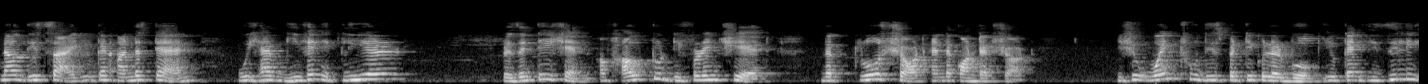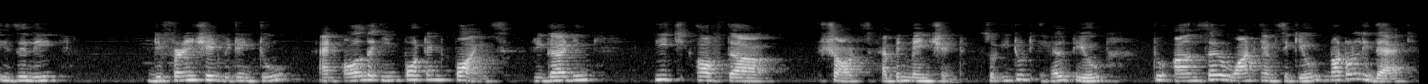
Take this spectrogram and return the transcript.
now this side you can understand we have given a clear presentation of how to differentiate the close shot and the contact shot. If you went through this particular book, you can easily, easily differentiate between two and all the important points regarding each of the shots have been mentioned. So it would help you to answer one MCQ. Not only that,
